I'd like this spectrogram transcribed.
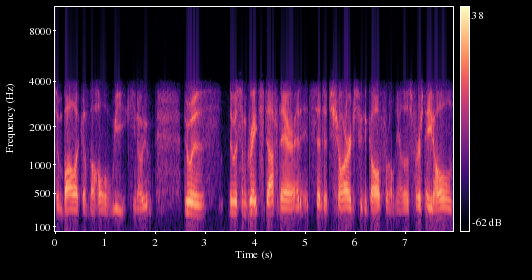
symbolic of the whole week. You know, there was there was some great stuff there. It, it sent a charge through the golf world. You know, those first eight holes.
